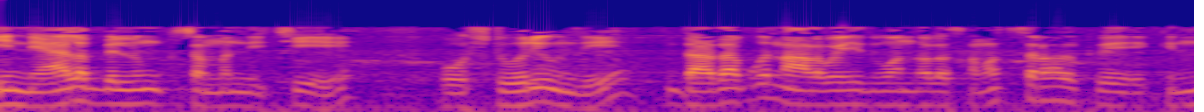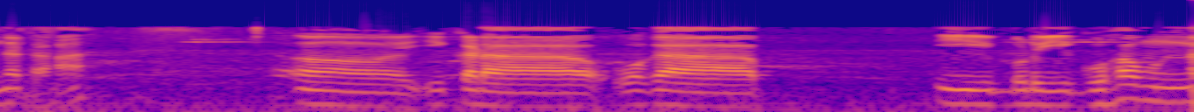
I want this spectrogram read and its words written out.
ఈ నేల బెలూన్కి సంబంధించి ఓ స్టోరీ ఉంది. దాదాపుగా నలభై ఐదు వందల సంవత్సరాల కిందట ఇక్కడ ఒక ఈ ఇప్పుడు ఈ గుహ ఉన్న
